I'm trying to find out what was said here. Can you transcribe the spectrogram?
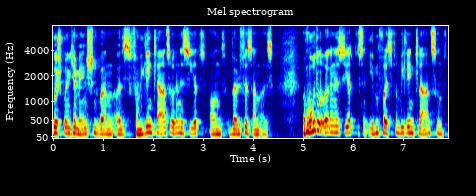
ursprüngliche Menschen waren als Familienclans organisiert und Wölfe sind als Rudel organisiert. Das sind ebenfalls Familienclans und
